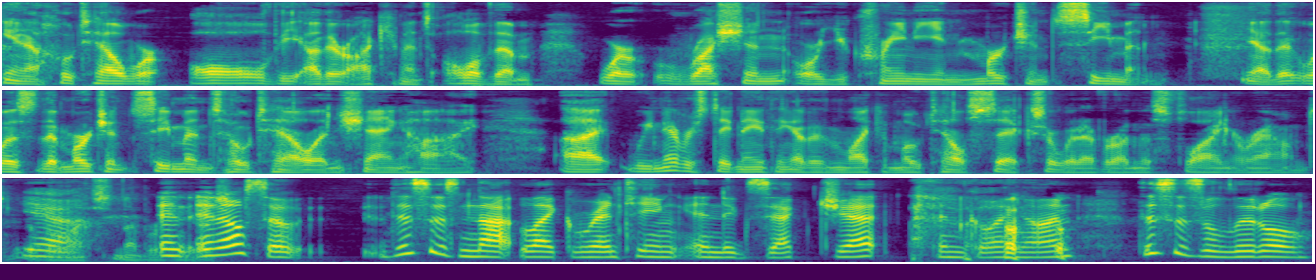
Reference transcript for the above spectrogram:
in a hotel where all the other occupants, all of them were Russian or Ukrainian merchant seamen. You know, that was the merchant seamen's hotel in Shanghai. Uh, we never stayed in anything other than like a Motel 6 or whatever on this flying around Yeah. last number of And and also this is not like renting an exec jet and going on. this is a little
